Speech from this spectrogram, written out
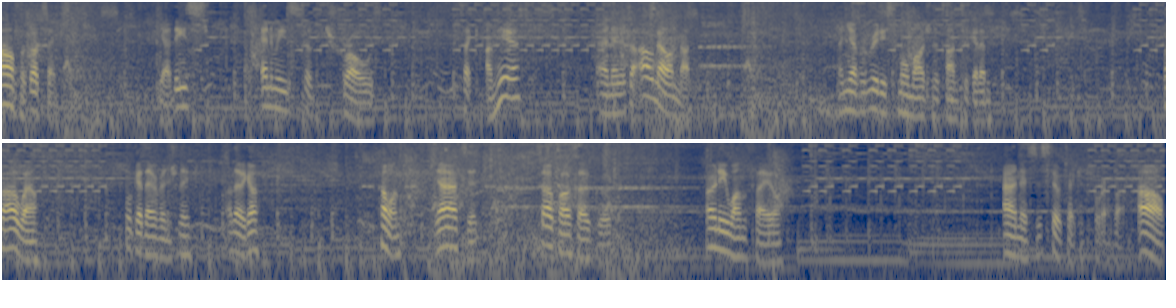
Oh, for God's sake. Yeah, these enemies are trolls. It's like, I'm here, and then it's like, oh no, I'm not. And you have a really small margin of time to get them. But oh well. We'll get there eventually. Oh, there we go. Come on. Yeah, that's it. So far, so good. Only one fail. And this is still taking forever. Oh,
